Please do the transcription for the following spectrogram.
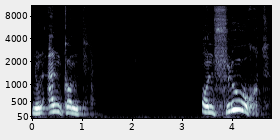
nun ankommt und flucht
